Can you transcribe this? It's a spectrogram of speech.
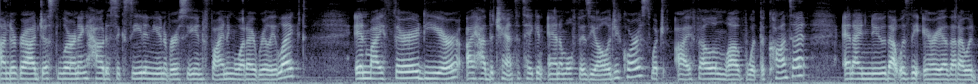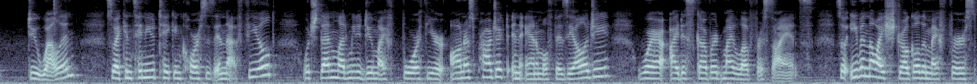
undergrad just learning how to succeed in university and finding what I really liked. In my third year, I had the chance to take an animal physiology course, which I fell in love with the content and I knew that was the area that I would do well in. So I continued taking courses in that field, which then led me to do my fourth year honors project in animal physiology, where I discovered my love for science. So even though I struggled in my first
